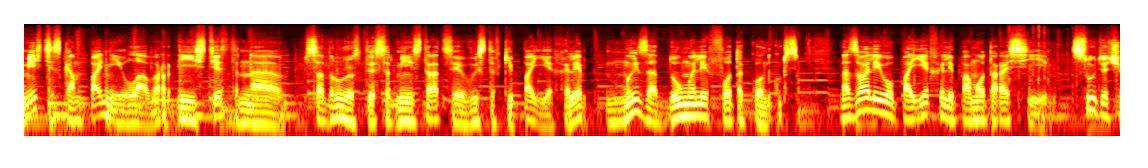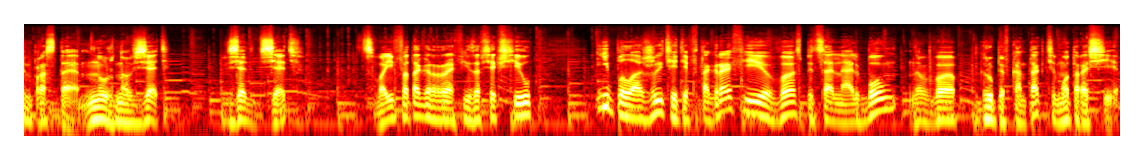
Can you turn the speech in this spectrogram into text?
Вместе с компанией «Лавр» и, естественно, в содружестве с администрацией выставки «Поехали» мы задумали фотоконкурс. Назвали его «Поехали по Мото России». Суть очень простая. Нужно взять, взять, взять свои фотографии изо всех сил и положить эти фотографии в специальный альбом в группе ВКонтакте «Мото Россия»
